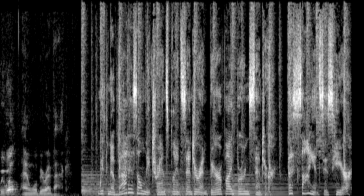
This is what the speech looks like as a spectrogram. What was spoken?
We will. And we'll be right back. With Nevada's only transplant center and verified burn center, the science is here.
